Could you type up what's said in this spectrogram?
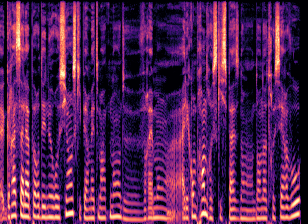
euh, grâce à l'apport des neurosciences qui permettent maintenant de vraiment euh, aller comprendre ce qui se passe dans, notre cerveau.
